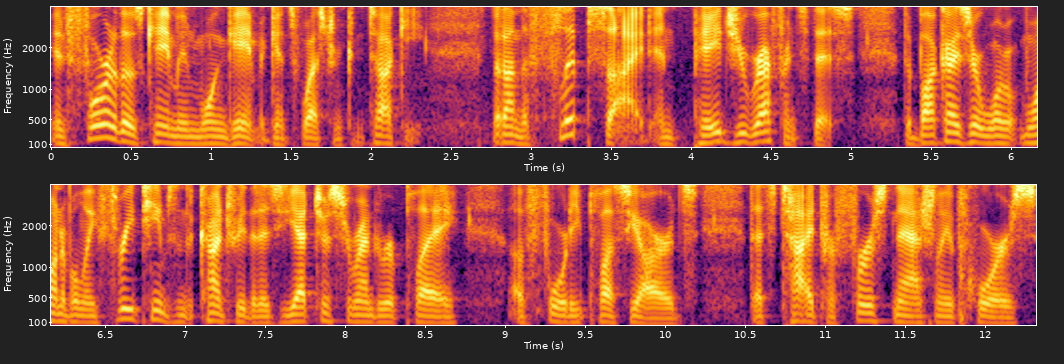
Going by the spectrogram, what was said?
and four of those came in one game against Western Kentucky. But on the flip side, and Paige, you referenced this, the Buckeyes are one of only three teams in the country that has yet to surrender a play of 40 plus yards. That's tied for first nationally, of course.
